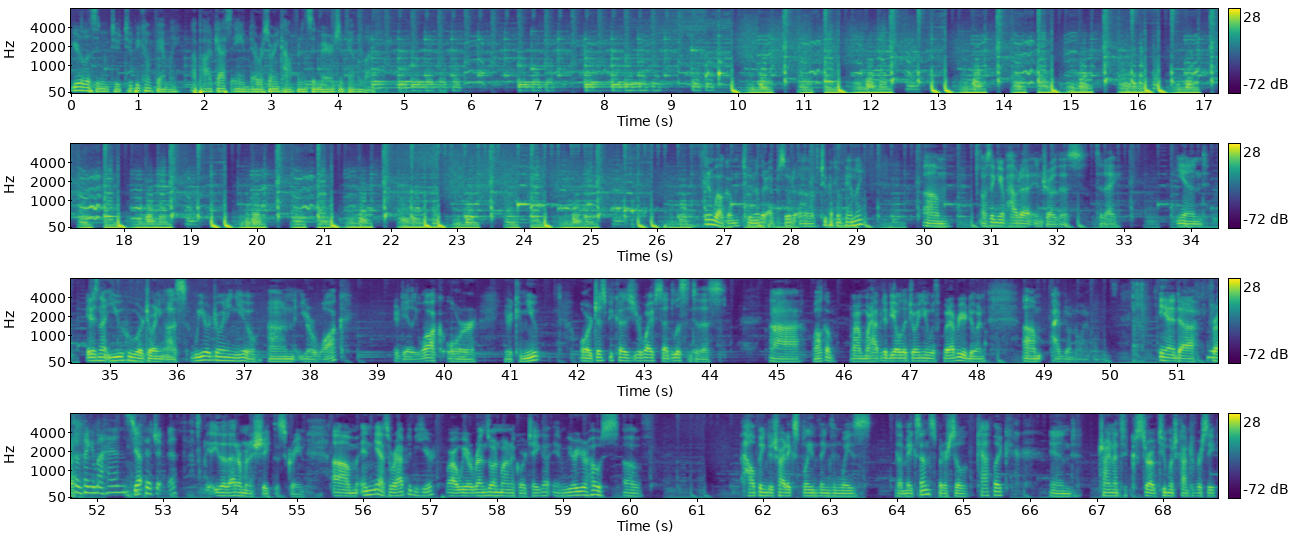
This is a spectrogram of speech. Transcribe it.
You're listening to To Become Family, a podcast aimed at restoring confidence in marriage and family life. And welcome to another episode of To Become Family. Um, I was thinking of how to intro this today, and it is not you who are joining us. We are joining you on your walk, your daily walk, or your commute, or just because your wife said, "Listen to this." Uh, welcome. I'm more happy to be able to join you with whatever you're doing. Um, I don't know what I'm holding. this. And uh, Need for something in my hands Yep. fidget with. yeah, either that or I'm going to shake the screen. Um, and yeah, so we're happy to be here. Uh, we are Renzo and Monica Ortega, and we are your hosts of helping to try to explain things in ways that make sense but are still Catholic and trying not to stir up too much controversy.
